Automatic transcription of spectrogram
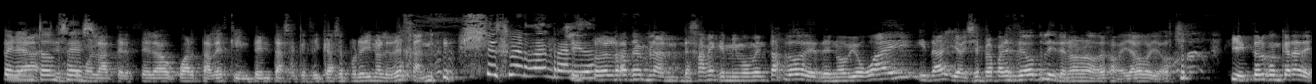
Pero Ya entonces. Es como la tercera o cuarta vez que intenta sacrificarse por ella y no le dejan. Es verdad, en Es realidad. todo el rato en plan, déjame que en mi momentazo de, de novio guay y tal, y ahí siempre aparece otro y dice, no, no, déjame, ya lo hago yo. y Héctor con cara de,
